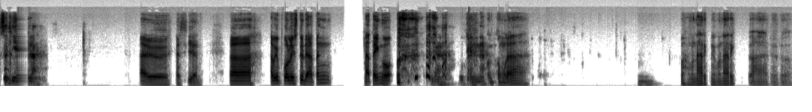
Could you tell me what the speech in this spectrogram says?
sedih lah Aduh, kasihan. Eh, tapi polis itu datang nak tengok. ya bukan nak Untunglah. Hmm. Wah, menarik nih, menarik. Aduh, aduh.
